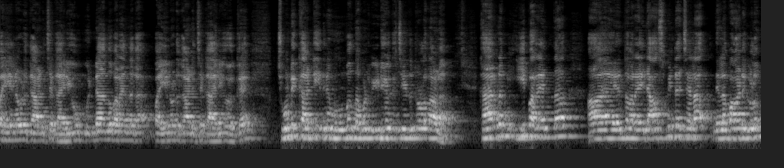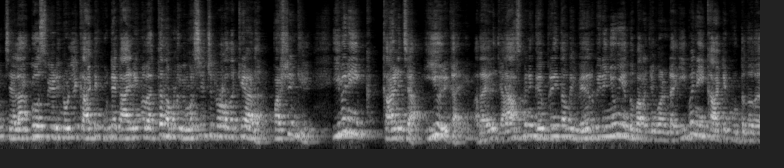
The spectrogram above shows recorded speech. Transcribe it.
പയ്യനോട് കാണിച്ച കാര്യവും മുന്ന എന്ന് പറയുന്ന പയ്യനോട് കാണിച്ച കാര്യവും ഒക്കെ ചൂണ്ടിക്കാട്ടി ഇതിനു മുമ്പ് നമ്മൾ വീഡിയോ ഒക്കെ ചെയ്തിട്ടുള്ളതാണ്. കാരണം ഈ പറയുന്ന എന്താ പറയാ ജാസ്മിന്റെ ചില നിലപാടുകളും ചില ബിഗ് ബോസ് വീടിനുള്ളിൽ കാട്ടിക്കൂട്ടിയ കാര്യങ്ങളും ഒക്കെ നമ്മൾ വിമർശിച്ചിട്ടുള്ളതൊക്കെയാണ്. പക്ഷെങ്കിൽ ഇവൻ ഈ കാണിച്ച ഈ ഒരു കാര്യം അതായത് ജാസ്മിനും ഗബ്രിയും തമ്മിൽ വേർപിരിഞ്ഞു എന്ന് പറഞ്ഞുകൊണ്ട് ഇവൻ ഈ കാട്ടിക്കൂട്ടുന്നത്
